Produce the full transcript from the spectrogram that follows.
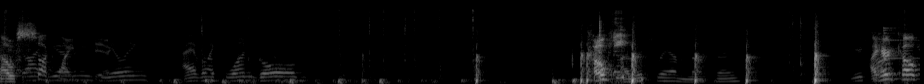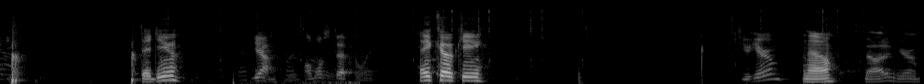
Oh, suck my any dick. healing? I have like one gold. Koki? literally have nothing. You're I heard talking Koki. Did you? Yeah, almost definitely. Hey, Koki. Do you hear him? No. No, I didn't hear him.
